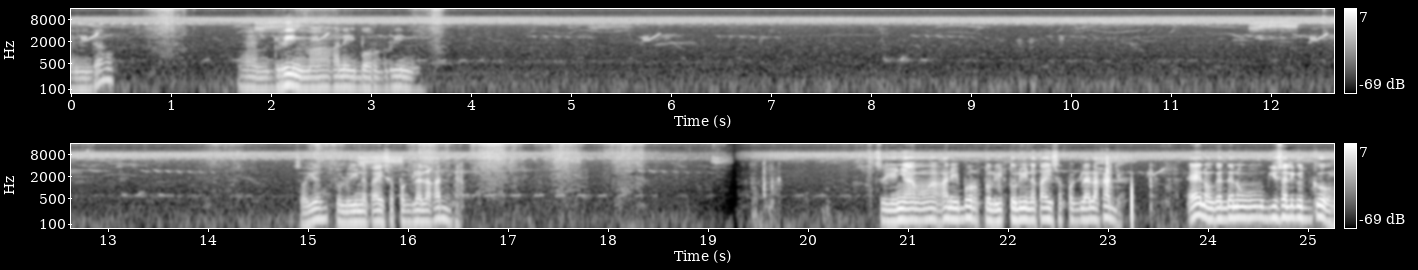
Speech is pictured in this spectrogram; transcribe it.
Ganda oh. Ayan, green mga kanibor, green. So yun, tuloy na tayo sa paglalakad. So yun nga mga kanibor, tuloy-tuloy na tayo sa paglalakad. Ayan, ang ganda ng view sa likod ko.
